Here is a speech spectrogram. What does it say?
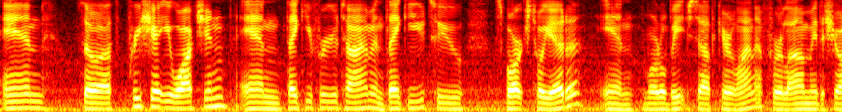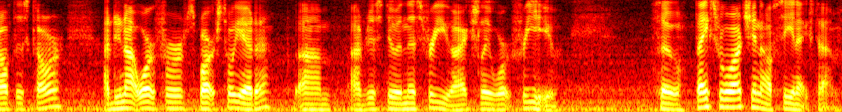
And so I appreciate you watching and thank you for your time and thank you to Sparks Toyota in Myrtle Beach, South Carolina for allowing me to show off this car. I do not work for Sparks Toyota. Um, I'm just doing this for you. I actually work for you. So thanks for watching. I'll see you next time.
